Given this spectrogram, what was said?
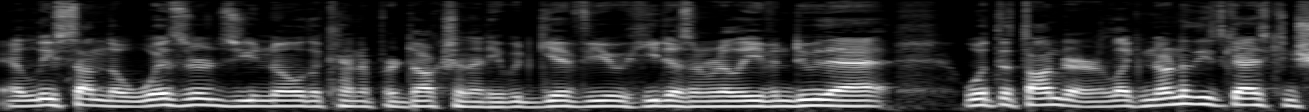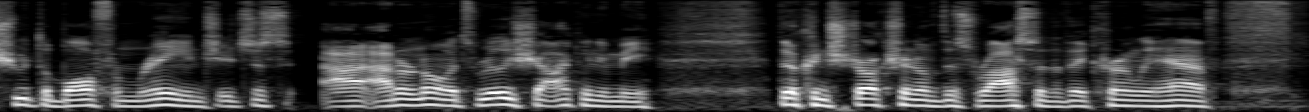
At least on the Wizards, you know the kind of production that he would give you. He doesn't really even do that with the Thunder. Like none of these guys can shoot the ball from range. It's just I, I don't know. It's really shocking to me the construction of this roster that they currently have.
